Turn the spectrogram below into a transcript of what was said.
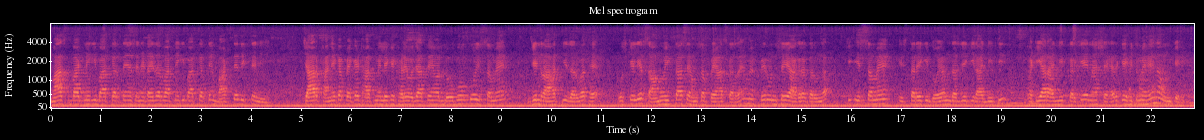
मास्क बांटने की बात करते हैं सैनिटाइज़र बांटने की बात करते हैं बांटते दिखते नहीं हैं। चार खाने का पैकेट हाथ में लेके खड़े हो जाते हैं और लोगों को इस समय जिन राहत की ज़रूरत है उसके लिए सामूहिकता से हम सब प्रयास कर रहे हैं। मैं फिर उनसे आग्रह करूँगा कि इस समय इस तरह की दोयम दर्जे की राजनीति घटिया राजनीति करके ना शहर के हित में है, ना उनके हित में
